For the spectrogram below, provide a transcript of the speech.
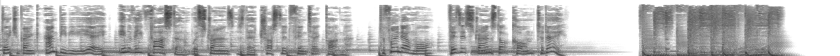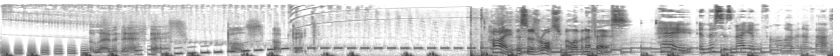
Deutsche Bank, and BBVA, innovate faster with Strands as their trusted fintech partner. To find out more, visit strands.com today. 11FS Pulse Update. Hi, this is Ross from 11FS. Hey, and this is Megan from 11FS.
